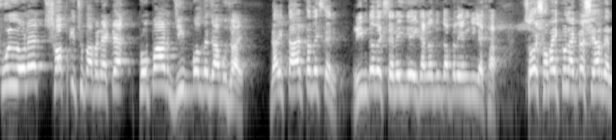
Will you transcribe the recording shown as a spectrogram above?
ফুল লোডেড সব কিছু পাবেন। একটা প্রপার জিপ বলতে যা বুঝায়। গাড়ির টায়ারটা দেখছেন? রিমটা দেখছেন? এই যে এখানেও কিন্তু আপনার এমজি লেখা। সো সবাই একটু লাইভটা শেয়ার দেন।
